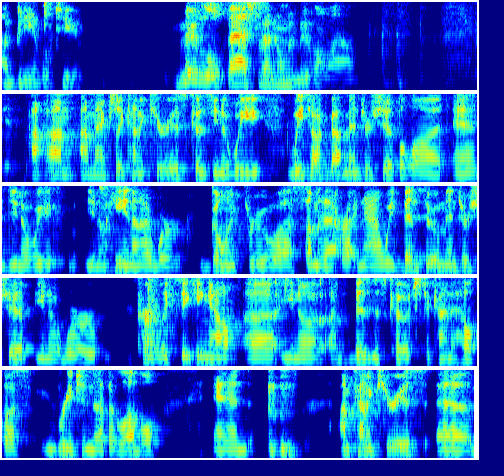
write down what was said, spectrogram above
I've been able to move a little faster than I normally move on my own. I'm I'm actually kind of curious because you know we we talk about mentorship a lot, and you know we you know he and I we're going through uh, some of that right now. We've been through a mentorship. You know we're currently seeking out uh, you know a business coach to kind of help us reach another level, and I'm kind of curious, uh,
